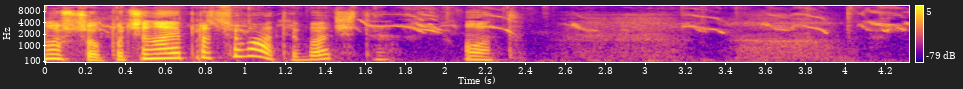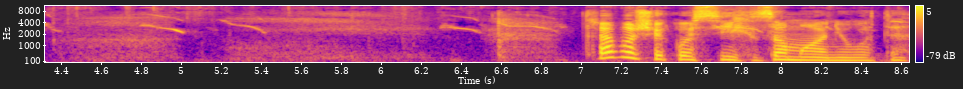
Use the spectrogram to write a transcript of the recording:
Ну що, починає працювати, бачите? От. Треба ж якось їх заманювати.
